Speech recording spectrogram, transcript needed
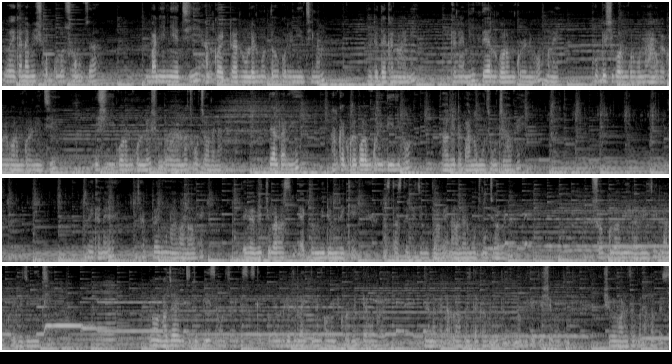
তো এখানে আমি সবগুলো সমচা বানিয়ে নিয়েছি আর কয়েকটা রোলের মতো করে নিয়েছিলাম। এটা দেখানো হয়নি। এখানে আমি তেল গরম করে নেব। মানে খুব বেশি গরম করব না, হালকা করে গরম করে নিয়েছি। বেশি গরম করলে সুন্দরভাবে মুচমুচে হবে না। তেলটা আমি হালকা করে গরম করে দিয়ে দিব, তাহলে এটা ভালো মুচমুচে হবে। এখানে চারটাই মনে হয় ভালো হবে। এভাবে চুলার একদম মিডিয়াম রেখে আস্তে আস্তে ভেজে নিতে হবে নাহলে আর মুচমুচে হবে না। সবগুলো আমি এভাবে যে লাল করে ভেজে নিয়েছি। তোমার ভাজা হয়ে গেছে তো প্লিজ আমার চ্যানেলকে সাবস্ক্রাইব করবেন, ভিডিওতে লাইক দেবেন কমেন্ট করবেন কেমন হয় জানাবেন। আল্লাহ হাফেজ, দেখা হবে নতুন কোনো ভিডিওতে, সে পর্যন্ত সবাই ভালো থাকবেন, আল্লাহ হাফেজ।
